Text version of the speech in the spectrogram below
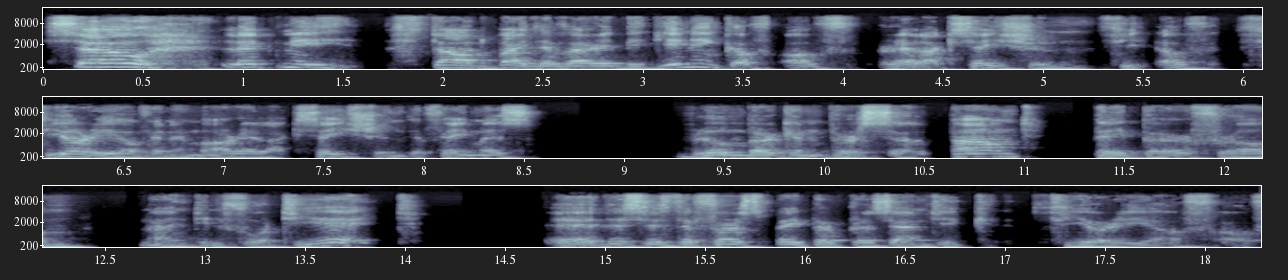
So let me start by the very beginning of, of relaxation, of theory of NMR relaxation, the famous Bloembergen and Purcell Pound paper from 1948. Uh, this is the first paper presenting theory of, of,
